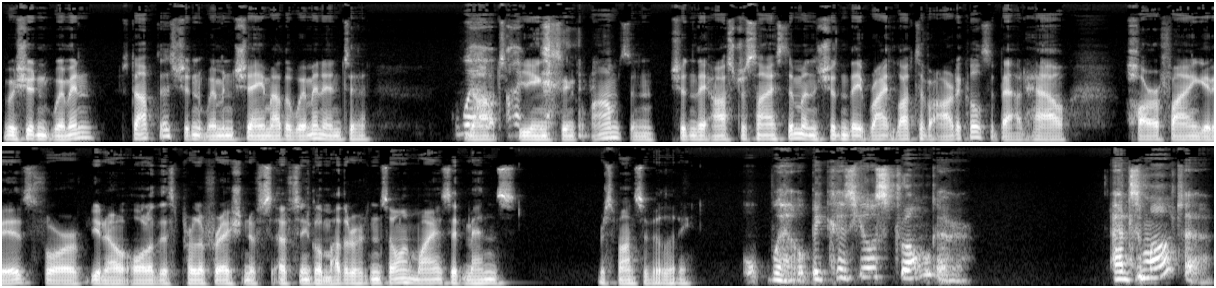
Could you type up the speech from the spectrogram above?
Well, shouldn't women stop this? Shouldn't women shame other women into Well, not I- being single moms and shouldn't they ostracize them and shouldn't they write lots of articles about how horrifying it is for you know all of this proliferation of, of single motherhood and so on why is it men's responsibility Well, because you're stronger and smarter,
